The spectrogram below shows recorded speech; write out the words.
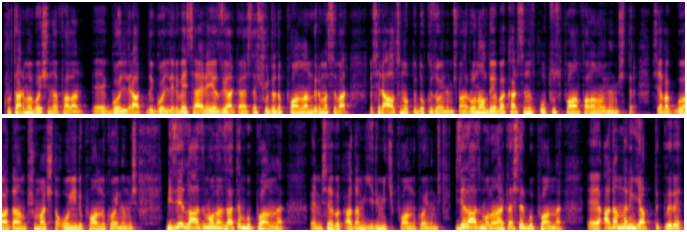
kurtarma başına falan e, goller attığı golleri vesaire yazıyor arkadaşlar. Şurada da puanlandırması var. Mesela 6.9 oynamış falan. Ronaldo'ya bakarsanız 30 puan falan oynamıştır. Mesela bak bu adam şu maçta 17 puanlık oynamış. Bize lazım olan zaten bu puanlar. E, mesela bak adam 22 puanlık oynamış. Bize lazım olan arkadaşlar bu puanlar. E, adamların yaptıkları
